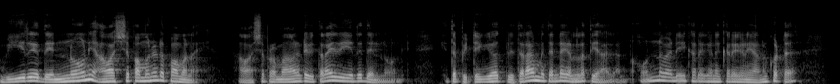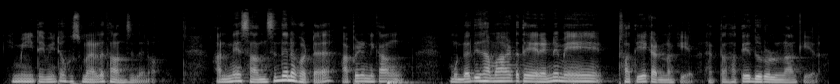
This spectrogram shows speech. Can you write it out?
වීරය දෙන්න ඕනේ අවශ්‍ය පමණට පමණයි. අවශ්‍ය ප්‍රමාණයට විතරයි වීරය දෙන්න ඕනේ. හිත පිට ගියොත් විතරක් මෙතෙන්ට ගෙනලා තියාගන්න. ඔන්න වැඩේ කරගෙන කරගෙන යනකොට හිමීට හිමීට හුස්ම රැල්ල සංසිඳෙනවා. අන්නේ සංසිඳනකොට අපිට නිකන් මුලදී සමහරට තේරෙන්නේ මේ සතිය කඩනවා කියලා. නැත්තම් සතිය දුර්වලුණා කියලා.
